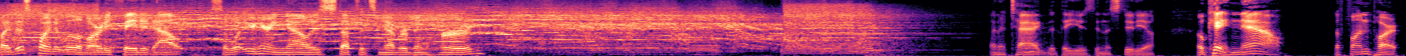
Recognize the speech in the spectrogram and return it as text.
By this point, it will have already faded out. So what you're hearing now is stuff that's never been heard. And a tag that they used in the studio. Okay, now the fun part.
